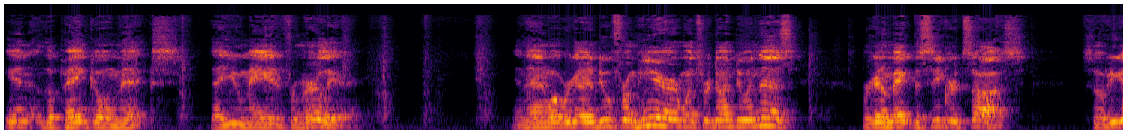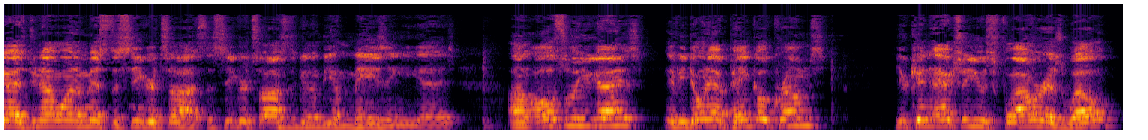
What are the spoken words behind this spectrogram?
in the panko mix that you made from earlier. And then what we're going to do from here, once we're done doing this, we're going to make the secret sauce. So if you guys do not want to miss the secret sauce, the secret sauce is going to be amazing, you guys. Um, also, you guys, if you don't have panko crumbs, you can actually use flour as well.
